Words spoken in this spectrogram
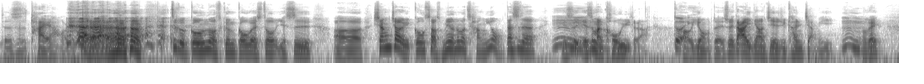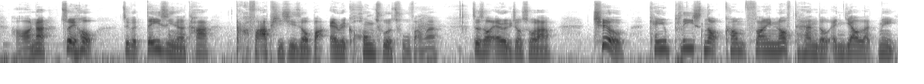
真是太好了！这个 Go North 跟 Go West 都也是呃，相较于 Go South 没有那么常用，但是呢，也是也是蛮口语的啦，好用。对，所以大家一定要记得去看讲义。嗯，OK，好啊。那最后这个 Daisy 呢，他大发脾气之后，把 Eric 轰出了厨房啊。这时候 Eric 就说啦 Can you please not come flying off the handle and yell at me？”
